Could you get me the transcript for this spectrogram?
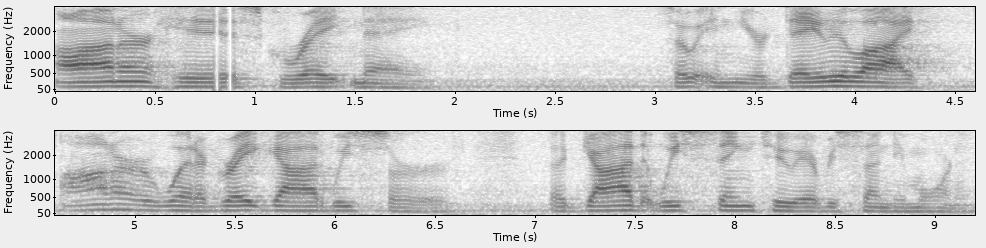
honor his great name. So in your daily life, honor what a great God we serve, a God that we sing to every Sunday morning.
